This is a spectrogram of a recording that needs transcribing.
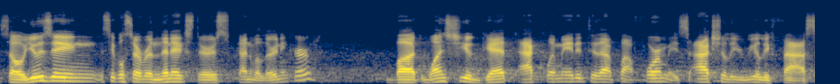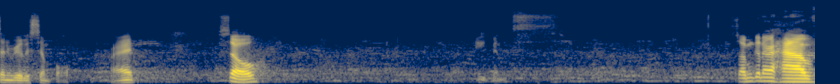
So using SQL Server in Linux, there's kind of a learning curve. But once you get acclimated to that platform, it's actually really fast and really simple, right? So, eight minutes. So I'm gonna have,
